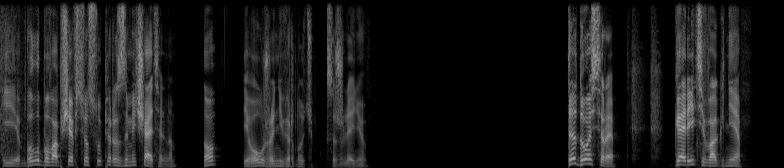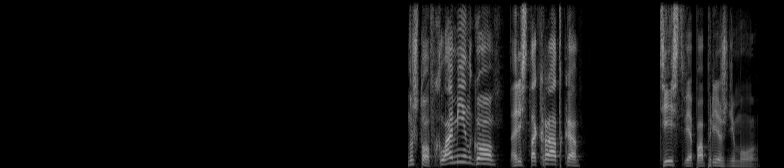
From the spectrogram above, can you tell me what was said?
И было бы вообще все супер и замечательно. Но его уже не вернуть, к сожалению. Дедосеры, горите в огне. Ну что, в Хламинго, аристократка. Действия по-прежнему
